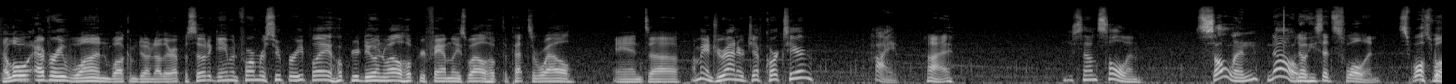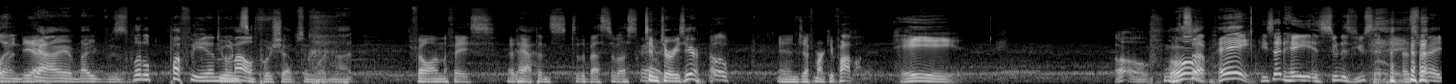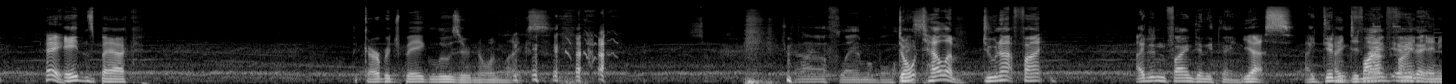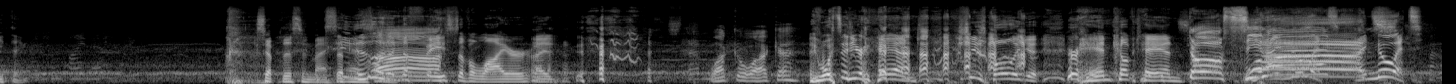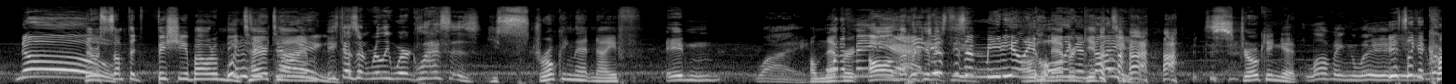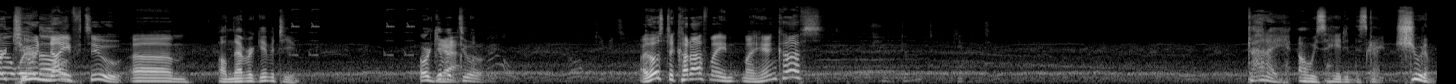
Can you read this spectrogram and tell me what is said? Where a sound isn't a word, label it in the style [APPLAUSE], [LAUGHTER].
Hello, everyone. Welcome to another episode of Game Informer Super Replay. Hope you're doing well. Hope your family's well. Hope the pets are well. And uh, I'm Andrew Reiner. Jeff Cork's here. Hi. Hi. You sound sullen. Sullen? No. No, he said swollen. swollen. swollen, yeah. Yeah, I, I was A little puffy in doing the some push-ups and whatnot. [LAUGHS] Fell on the face. It Yeah. happens to the best of us. Tim Turi's here. Hello. And Jeff Marchiafava. Hey. Uh-oh. What's up? Hey. He said hey as soon as you said hey. That's right. [LAUGHS] hey. Aiden's back. The garbage bag loser no one likes. [LAUGHS] Ah, flammable. Don't tell him. Do not find. I didn't find anything. Yes. I didn't find anything. I did find not find anything. anything. [LAUGHS] Except this in my Except- hand. This is like Ah. the face of a liar. [LAUGHS] I, Waka waka. what's in your hand? She's holding it. Her handcuffed hands. Oh, see, I knew it. I knew it. No. There was something fishy about him the What is he entire time. doing? He doesn't really wear glasses. He's stroking that knife. Aiden, why? I'll never. Oh, I'll never He give just it is to you. immediately I'll holding never a give it to knife. [LAUGHS] Just stroking it lovingly. It's like a cartoon weirdo. knife too. Um, I'll never give it to you. Or give Yeah. it to him. are those to cut off my my handcuffs? God, I always hated this guy. Shoot him.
